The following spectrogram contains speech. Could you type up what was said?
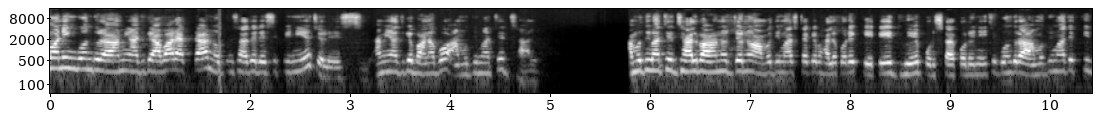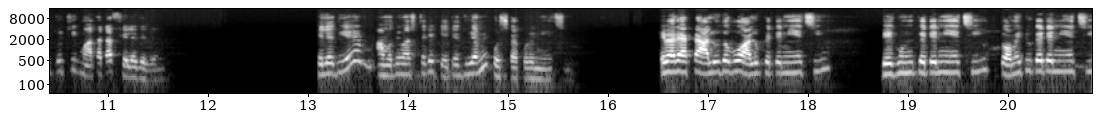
মর্নিং বন্ধুরা। আমি আজকে আবার একটা নতুন স্বাদের রেসিপি নিয়ে চলে এসেছি। আমি আজকে বানাবো আমুদি মাছের ঝাল। আমুদি মাছের ঝাল বানানোর জন্য আমুদি মাছটাকে ভালো করে কেটে, ধুয়ে, পরিষ্কার করে নিয়েছি। বন্ধুরা, আমুদি মাছের কিন্তু ঠিক মাথাটা ফেলে দেবেন। ফেলে দিয়ে আমুদি মাছটাকে কেটে, ধুয়ে আমি পরিষ্কার করে নিয়েছি। এবারে একটা আলু দেবো, আলু কেটে নিয়েছি, বেগুন কেটে নিয়েছি, টমেটো কেটে নিয়েছি,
